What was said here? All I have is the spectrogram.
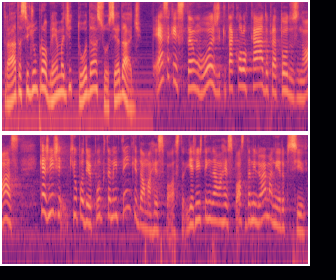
Trata-se de um problema de toda a sociedade. Essa questão hoje que está colocado para todos nós, que a gente, que o poder público também tem que dar uma resposta e a gente tem que dar uma resposta da melhor maneira possível.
